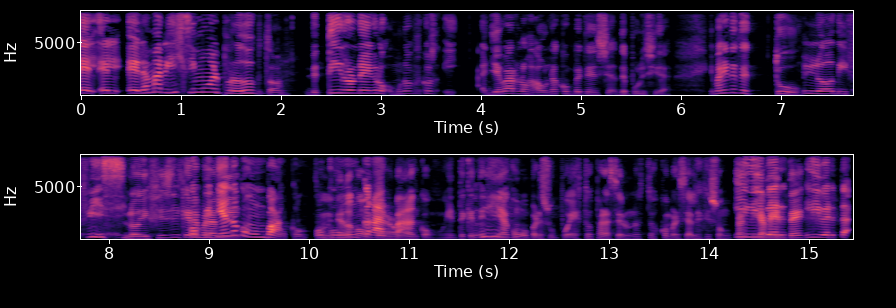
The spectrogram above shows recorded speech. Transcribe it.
el- era malísimo el producto. de tirro negro, unas cosas, y llevarlos a una competencia de publicidad. Imagínate tú Lo difícil. lo difícil que era Compitiendo con un banco o con un con, carro. con bancos, con gente que tenía como presupuestos para hacer uno de estos comerciales que son y liber- prácticamente libertad,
